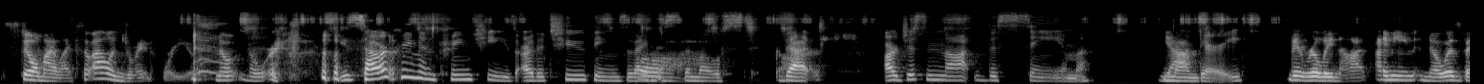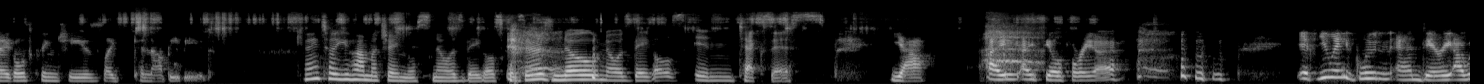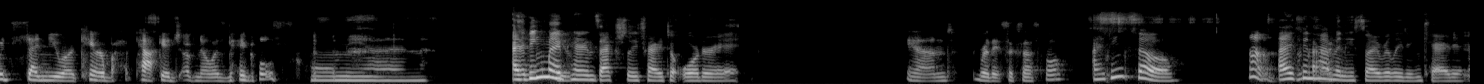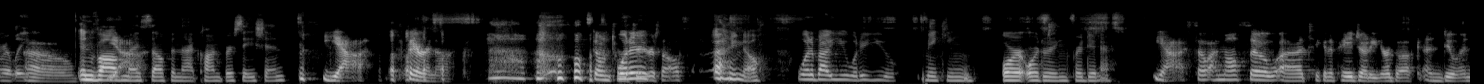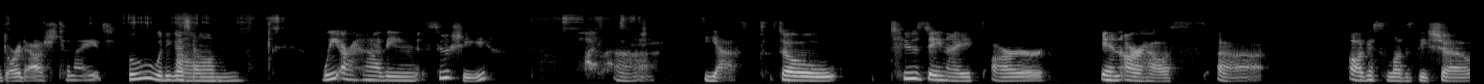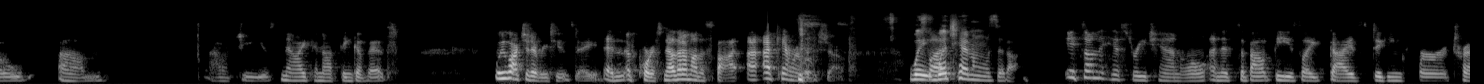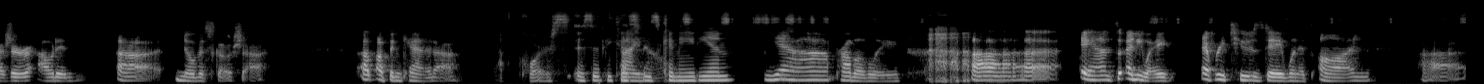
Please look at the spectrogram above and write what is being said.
still my life. So I'll enjoy it for you. No no worries. sour cream and cream cheese are the two things that I oh, miss the most gosh. that are just not the same yeah. non dairy. They're really not. I mean, Noah's bagels, cream cheese, like cannot be beat. Can I tell you how much I miss Noah's Bagels? Because there's no Noah's Bagels in Texas. Yeah, I I feel for you. if you ate gluten and dairy, I would send you a care package of Noah's Bagels. oh man, I think my parents actually tried to order it. And were they successful? I think so. Huh, I couldn't okay. have any, so I really didn't care. I didn't really oh, involve yeah. myself in that conversation. yeah, fair enough. Don't torture are, yourself. I know. What about you? What are you making or ordering for dinner? Yeah, so I'm also uh, taking a page out of your book and doing DoorDash tonight. Ooh, what do you guys um, have? We are having sushi. Oh, I love uh, sushi. yes. So Tuesday nights are in our house. Uh, August loves the show. Um, oh, geez, now I cannot think of it. We watch it every Tuesday, and of course, now that I'm on the spot, I, I can't remember the show. Wait, but what channel was it on? It's on the History Channel, and it's about these like guys digging for treasure out in uh, Nova Scotia, up, up in Canada. Of course, is it because he's Canadian? Yeah, probably. uh, and so, anyway, every Tuesday when it's on, uh,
